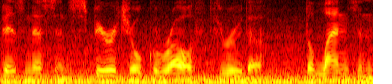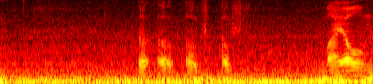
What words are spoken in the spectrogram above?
business, and spiritual growth through the the lens and uh, uh of of my own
